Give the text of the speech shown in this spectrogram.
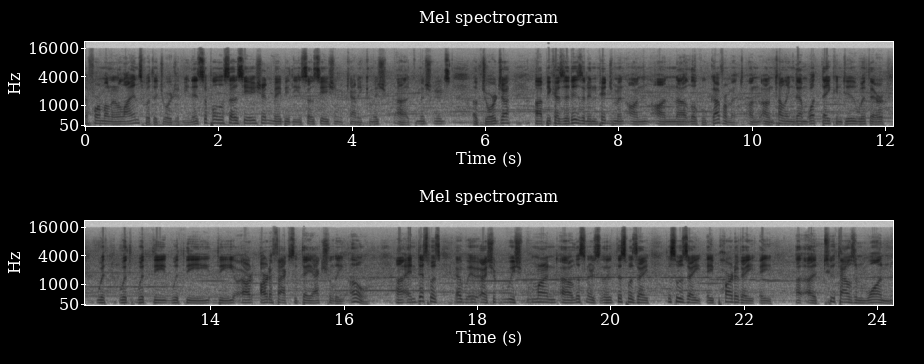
a formal alliance with the Georgia Municipal Association, maybe the Association of County Commission, uh, Commissioners of Georgia, uh, because it is an impingement on on uh, local government, on, on telling them what they can do with their with with with the with the the art- artifacts that they actually own. Uh, and this was, uh, we- I should, we should remind uh, listeners that this was a, this was a, a part of a, a, a a 2001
